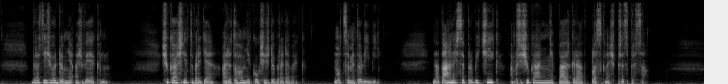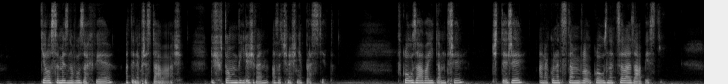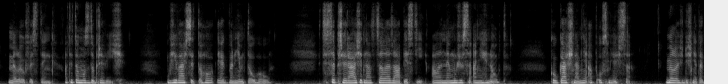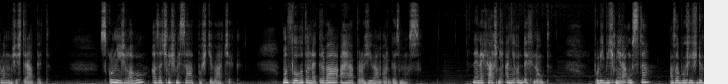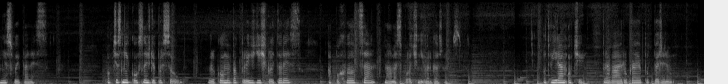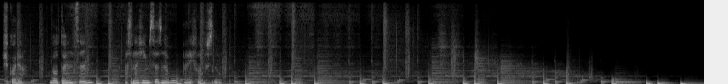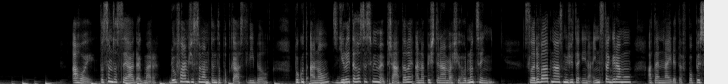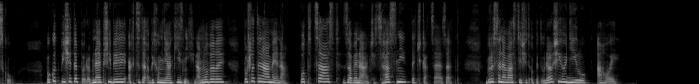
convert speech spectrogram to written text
Vrazíš ho do mě, až vyjeknu. Šukáš mě tvrdě a do toho mě koušeš do bradavek. Moc se mi to líbí. Natáhneš se pro bičík a při šukání mě párkrát pleskneš přes prsa. Tělo se mi znovu zachvěje a ty nepřestáváš, když v tom výjdeš ven a začneš mě prstit. Vklouzávají tam tři, čtyři a nakonec tam klouzne celé zápěstí. Miluju fisting a ty to moc dobře víš. Užíváš si toho, jak vrním touhou. Chci se přirážet na celé zápěstí, ale nemůžu se ani hnout. Koukáš na mě a pousměješ se. Miluješ, když mě takhle můžeš trápit. Skloníš hlavu a začneš mi sát poštěváček. Moc dlouho to netrvá a já prožívám orgasmus. Nenecháš mě ani oddechnout. Políbíš mě na ústa a zaboříš do mě svůj penis. Občas mě kousneš do prsou. Rukou mi pak projíždíš klitoris a po chvilce máme společný orgasmus. Otvírám oči. Pravá ruka je pod peřinou. Škoda. Byl to jen sen a snažím se znovu a rychle usnout. Ahoj, to jsem zase já, Dagmar. Doufám, že se vám tento podcast líbil. Pokud ano, sdílejte ho se svými přáteli a napište nám vaše hodnocení. Sledovat nás můžete i na Instagramu a ten najdete v popisku. Pokud píšete podobné příběhy a chcete, abychom nějaký z nich namluvili, pošlete nám je na podcast.zhasni.cz Budu se na vás těšit opět u dalšího dílu. Ahoj!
